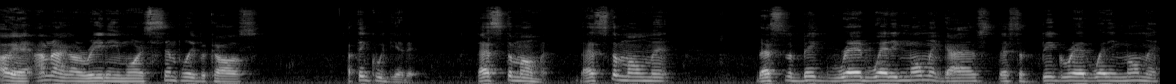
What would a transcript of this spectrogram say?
Okay, I'm not gonna read anymore simply because I think we get it. That's the moment. That's the moment. That's the big red wedding moment, guys. That's the big red wedding moment.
